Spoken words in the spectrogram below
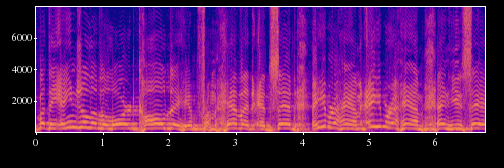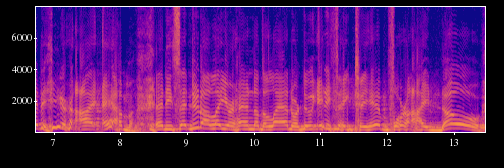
But the angel of the Lord called to him from heaven and said, Abraham, Abraham. And he said, Here I am. And he said, Do not lay your hand on the lad or do anything to him, for I know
